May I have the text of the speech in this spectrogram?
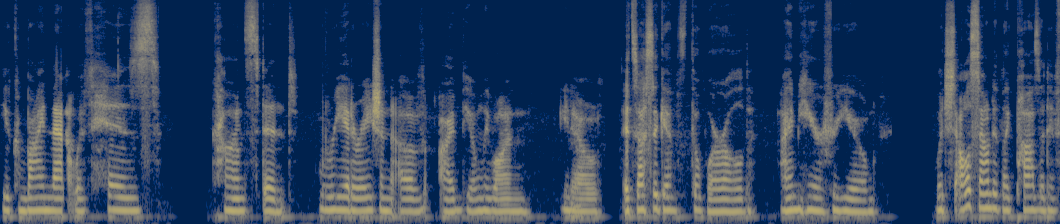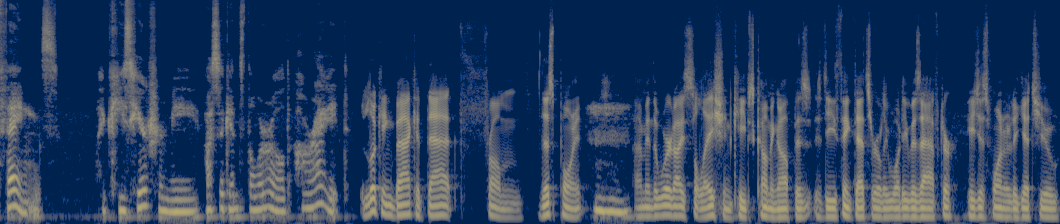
you combine that with his constant reiteration of "I'm the only one." You know, it's us against the world. I'm here for you, which all sounded like positive things. Like he's here for me. Us against the world. All right. Looking back at that from this point, Mhm. I mean, the word isolation keeps coming up. Is do you think that's really what he was after? He just wanted to get you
